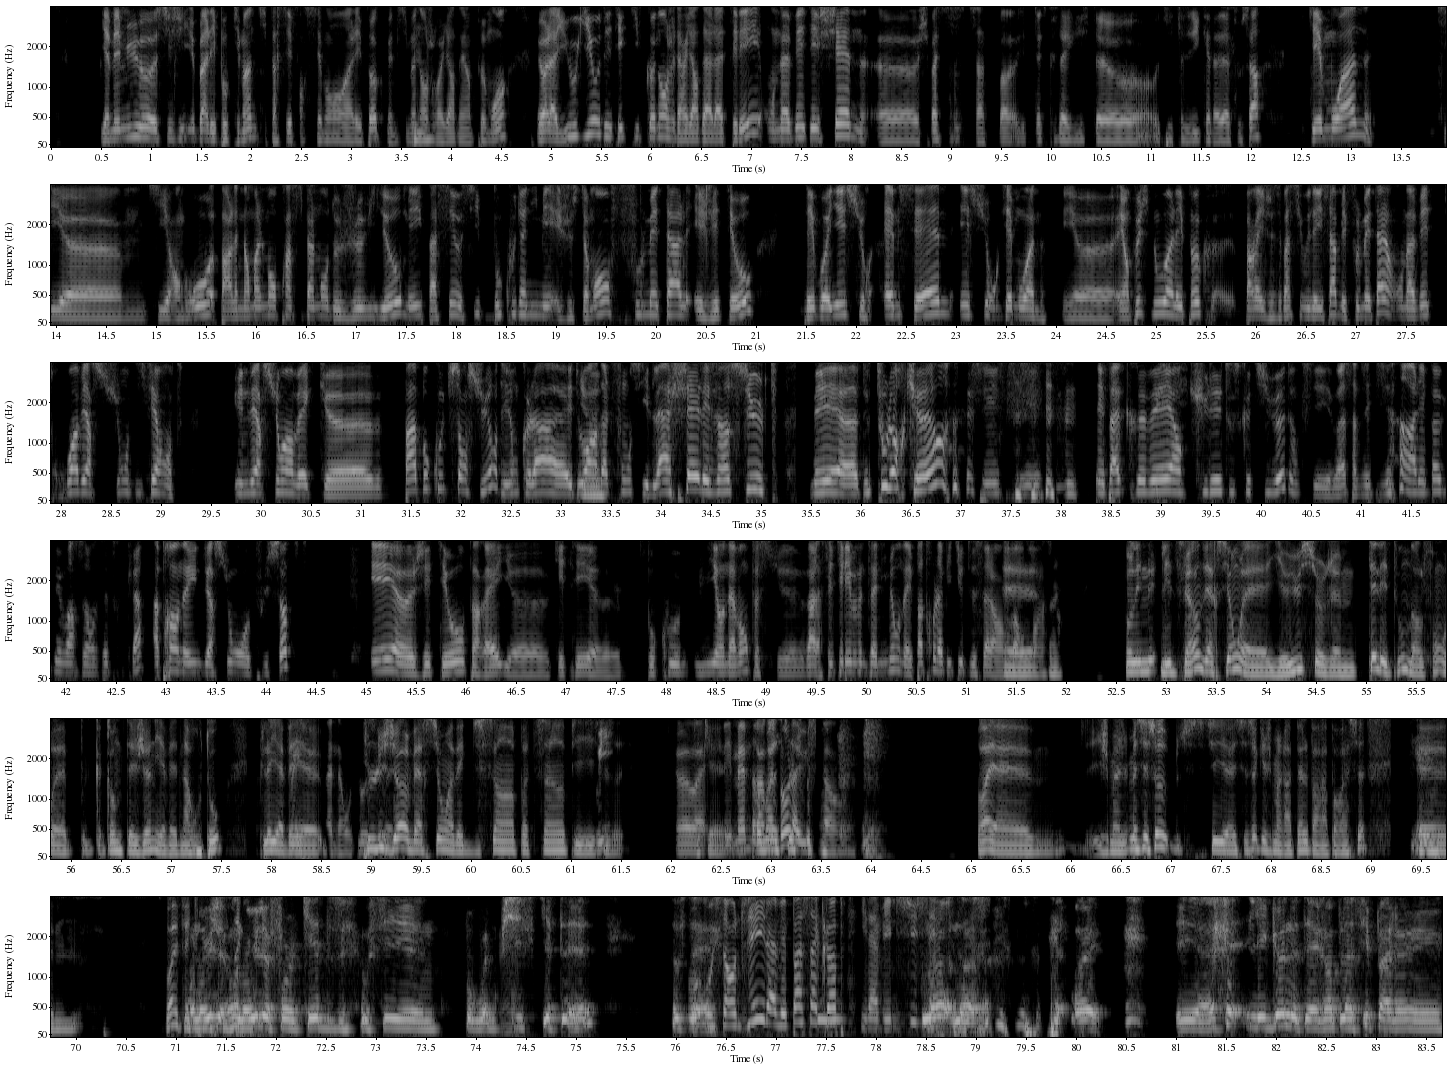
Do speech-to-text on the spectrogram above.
Il y a même eu, euh, bah, les Pokémon qui passaient forcément à l'époque, même si maintenant Mhm. je regardais un peu moins. Mais voilà, Yu-Gi-Oh! Détective Conan, je l'ai regardé à la télé. On avait des chaînes, euh, je sais pas si ça, bah, peut-être que ça existe euh, aux États-Unis, Canada, tout ça. Game One, qui, euh, qui en gros parlait normalement principalement de jeux vidéo, mais passait aussi beaucoup d'animés. Et justement, Full Metal et GTO les voyaient sur MCM et sur Game One. Et, euh, et en plus, nous à l'époque, euh, pareil, je sais pas si vous avez ça, mais Full Metal, on avait trois versions différentes. Une version avec euh, pas beaucoup de censure, disons que là, Edouard Ouais. Alphonse, il lâchait les insultes, mais euh, de tout leur cœur. c'est va crever, enculer, tout ce que tu veux. Donc c'est, voilà, ça faisait bizarre à l'époque de voir ce genre de truc là. Après, on a eu une version euh, plus soft et euh, GTO, pareil, euh, qui était euh, beaucoup mis en avant parce que voilà, c'était les mêmes animés, on n'avait pas trop l'habitude de ça là encore Euh, pour l'instant. ouais. Pour les, les différentes versions, euh, il y a eu sur euh, Télétoon, dans le fond, euh, quand t'étais jeune, il y avait Naruto. Puis là, il y avait Oui, euh, Naruto ouais. plusieurs versions avec du sang, pas de sang, puis Oui. Ouais, que, Et même Dragon Ball ça, a eu ça. hein. Ouais, euh, j'imagine. Mais c'est ça, c'est, c'est ça que je me rappelle par rapport à ça. Euh, Ouais, fait On que a, eu, on a eu le 4Kids aussi pour One Piece qui était. Ou Sanji, il avait pas sa clope, il avait une Non, sucette. non. ouais. Et euh, les guns étaient remplacés par un,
